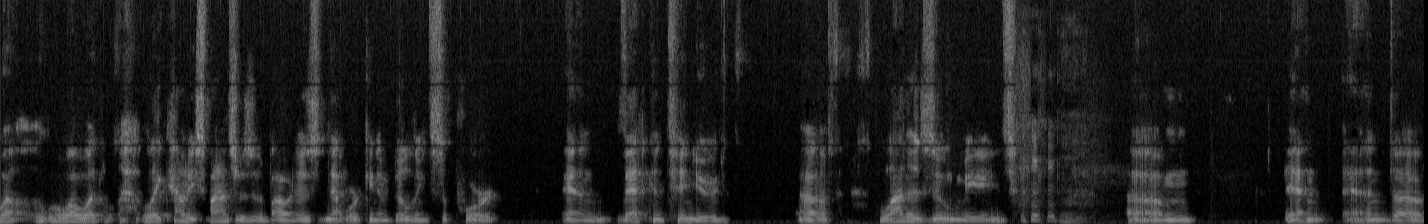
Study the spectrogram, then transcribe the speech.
Well, well, what Lake County sponsors is about is networking and building support, and that continued. Uh, a lot of Zoom meetings, um, and and uh,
